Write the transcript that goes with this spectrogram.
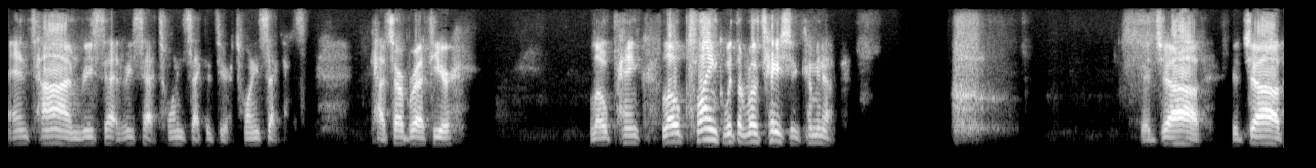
and time. Reset, reset. 20 seconds here, 20 seconds. Catch our breath here. Low plank, low plank with the rotation coming up. Good job, good job.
